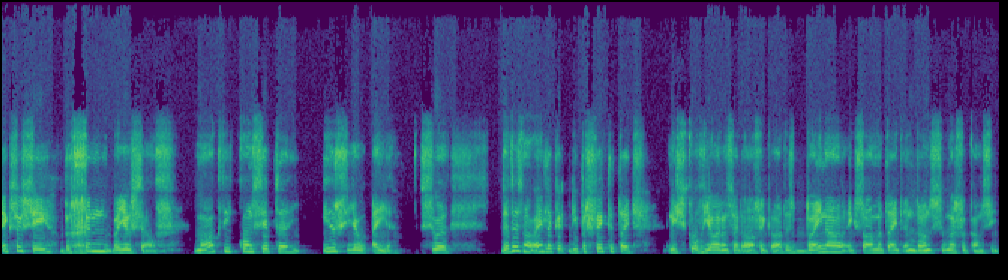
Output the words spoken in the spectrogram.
Ek sou sê begin by jouself. Maak die konsepte eers jou eie. So dit is nou eintlik die perfekte tyd in die skooljaar in Suid-Afrika. Dit is byna eksamentyd en dan somervakansie.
